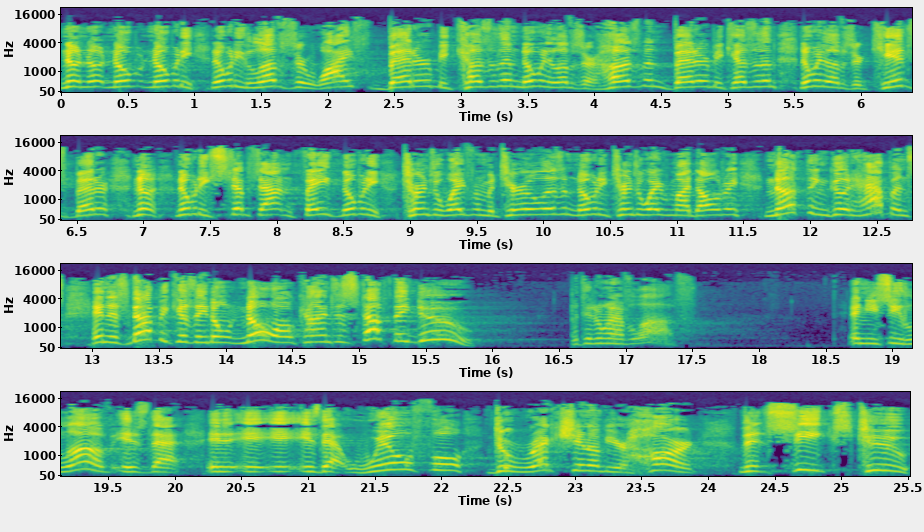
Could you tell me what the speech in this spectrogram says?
No, no, no, nobody, nobody loves their wife better because of them. Nobody loves their husband better because of them. Nobody loves their kids better. No, nobody steps out in faith. Nobody turns away from materialism. Nobody turns away from idolatry. Nothing good happens. And it's not because they don't know all kinds of stuff. They do. But they don't have love. And you see, love is that, is, is that willful direction of your heart that seeks to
